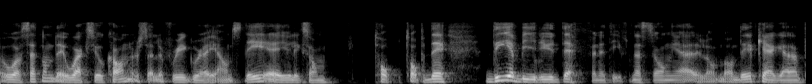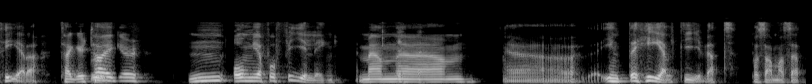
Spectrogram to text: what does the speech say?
oavsett om det är Waxy O'Connors eller Free Greyhounds. Det är ju liksom topp, topp. Det, det blir det ju definitivt nästa gång jag är i London. Det kan jag garantera. Tiger mm. Tiger, mm, om jag får feeling. Men äh, äh, inte helt givet på samma sätt.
